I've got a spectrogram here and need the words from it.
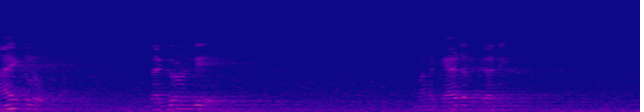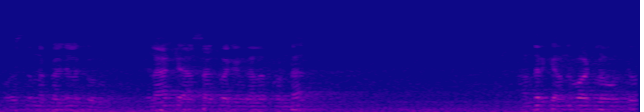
నాయకులు దగ్గరుండి మన క్యాడర్ కానీ వస్తున్న ప్రజలకు ఎలాంటి అసౌకర్యం కలగకుండా అందరికీ అందుబాటులో ఉంటూ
